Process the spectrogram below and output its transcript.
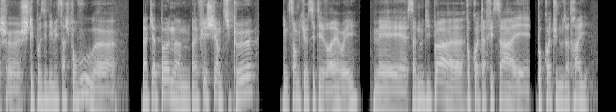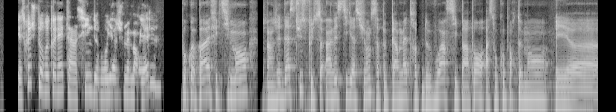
je, je déposais des messages pour vous. La Capone réfléchit un petit peu. Il me semble que c'était vrai, oui. Mais ça nous dit pas euh, pourquoi t'as fait ça et pourquoi tu nous as trahis. Est-ce que je peux reconnaître un signe de brouillage mémoriel? Pourquoi pas, effectivement, un jet d'astuce plus investigation, ça peut permettre de voir si par rapport à son comportement et euh,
